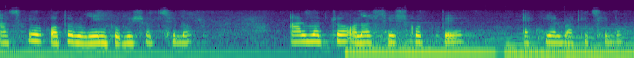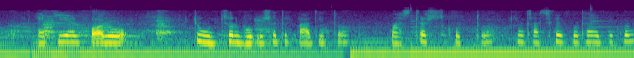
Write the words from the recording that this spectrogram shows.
আজকে ওর কত রঙিন ভবিষ্যৎ ছিল। আর মাত্র অনার্স শেষ করতে এক ইয়ার বাকি ছিল। এক ইয়ার পরও একটু উজ্জ্বল ভবিষ্যতে পা দিত। মাস্টার্স করতো, কিন্তু আজকে কোথায় দেখুন?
